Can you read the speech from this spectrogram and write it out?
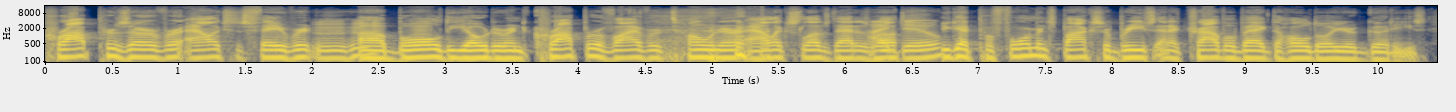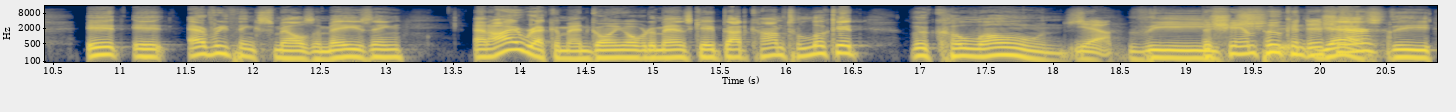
Crop Preserver, Alex's favorite, Mm-hmm. uh, ball deodorant, Crop Reviver toner. Alex loves that as well. I do. You get performance boxer briefs and a travel bag to hold all your goodies. It it everything smells amazing. And I recommend going over to manscaped.com to look at the colognes. Yeah. The The shampoo, conditioner? Yes, the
